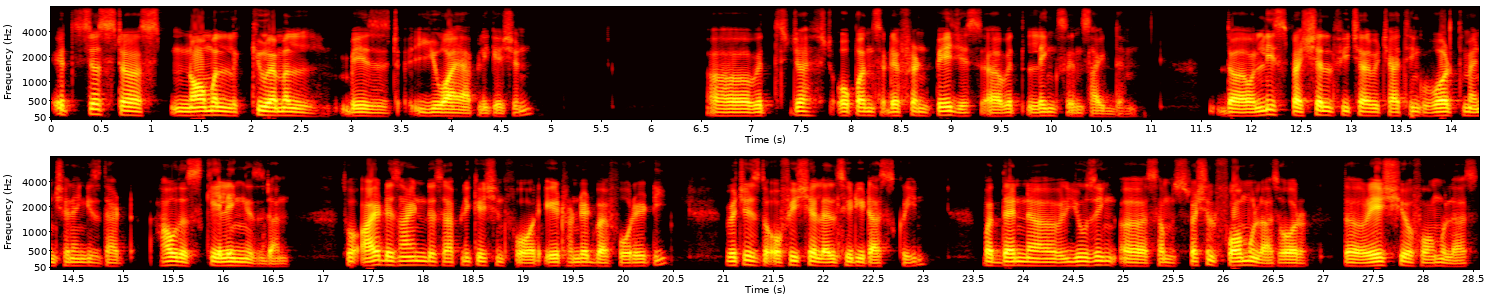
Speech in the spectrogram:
it's just a normal QML based UI application uh, which just opens different pages uh, with links inside them. The only special feature which I think worth mentioning is that how the scaling is done. So I designed this application for 800 by 480 which is the official LCD touch screen but then uh, using uh, some special formulas or the ratio formulas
